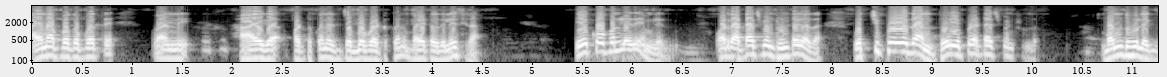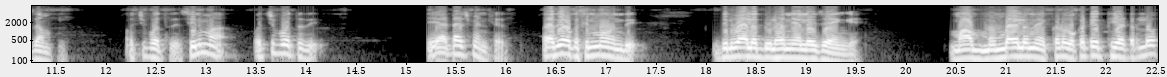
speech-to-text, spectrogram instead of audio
అయినా పోకపోతే వాడిని హాయిగా పట్టుకొని జబ్బ పట్టుకొని బయట వదిలేసిరా ఏ కోపం లేదు ఏం లేదు. వాడిది అటాచ్మెంట్ ఉంటే కదా. వచ్చిపోయే దాంతో ఎప్పుడు అటాచ్మెంట్ ఉండదు. బంధువులు ఎగ్జాంపుల్ వచ్చిపోతుంది. సినిమా వచ్చిపోతుంది. ఏ అటాచ్మెంట్ లేదు. అదే ఒక సినిమా ఉంది. దిల్వాలే దుల్హనియా లే జాయింగే. మా ముంబైలోనే ఎక్కడో ఒకటే థియేటర్లో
